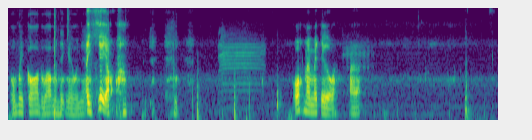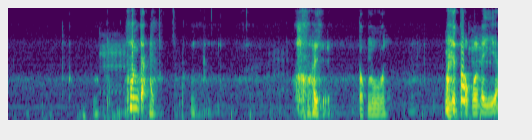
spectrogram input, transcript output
โอ้ไม่กอดว่ามันได้ไงวะเนี่ยไอ้เหี้ยอย่าความโอ้แม่งไม่เจอวะไปแล้วมึงจะไอ้โอ้ยตกรูไหมไม่ตกเลยไอ้เหี้ย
